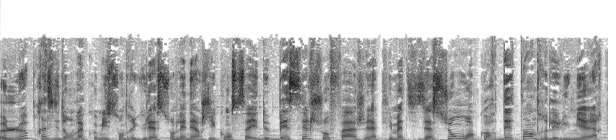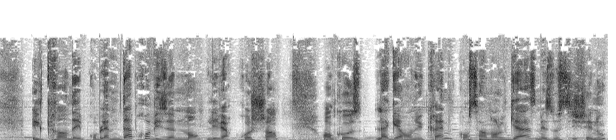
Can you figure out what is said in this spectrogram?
Le président de la commission de régulation de l'énergie conseille de baisser le chauffage et la climatisation ou encore d'éteindre les lumières. Il craint des problèmes d'approvisionnement l'hiver prochain. En cause, la guerre en Ukraine concernant le gaz, mais aussi chez nous,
